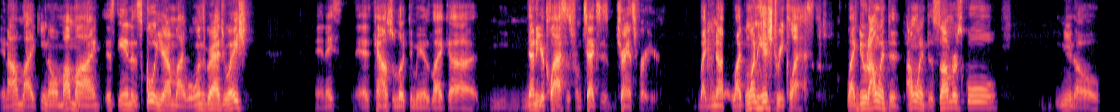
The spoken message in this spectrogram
and I'm like, you know, in my mind, it's the end of the school year. I'm like, well, when's graduation? And they the counselor looked at me and was like, uh, none of your classes from Texas transfer here. Like none, like one history class. Like, dude, I went to I went to summer school, you know,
